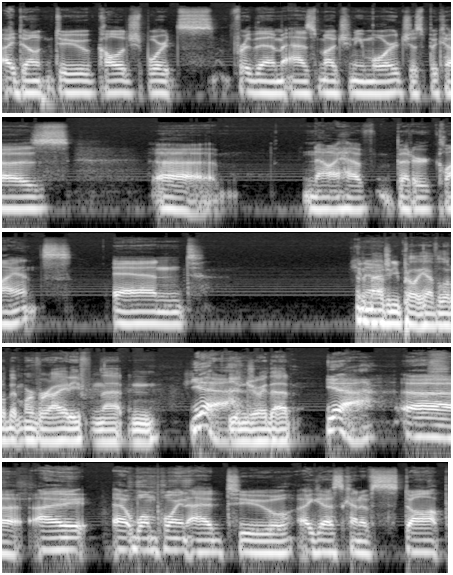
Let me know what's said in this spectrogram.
I don't do college sports for them as much anymore just because uh, now I have better clients and I'd imagine you probably have a little bit more variety from that and yeah, you enjoy that. Yeah. Uh, I, at one point, I had to, I guess, kind of stop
